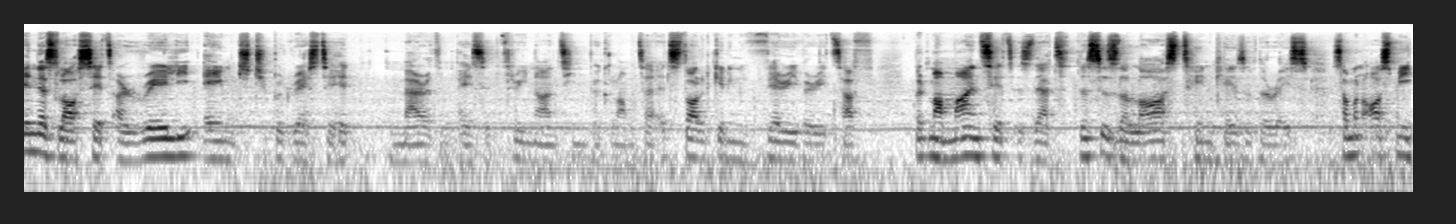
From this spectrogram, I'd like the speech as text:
In this last set, I really aimed to progress to hit marathon pace at 319 per kilometer. It started getting very, very tough. But my mindset is that this is the last 10Ks of the race. Someone asked me,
